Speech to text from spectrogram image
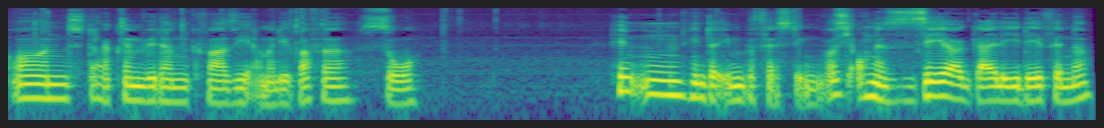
Und da können wir dann quasi einmal die Waffe so hinten hinter ihm befestigen. Was ich auch eine sehr geile Idee finde.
